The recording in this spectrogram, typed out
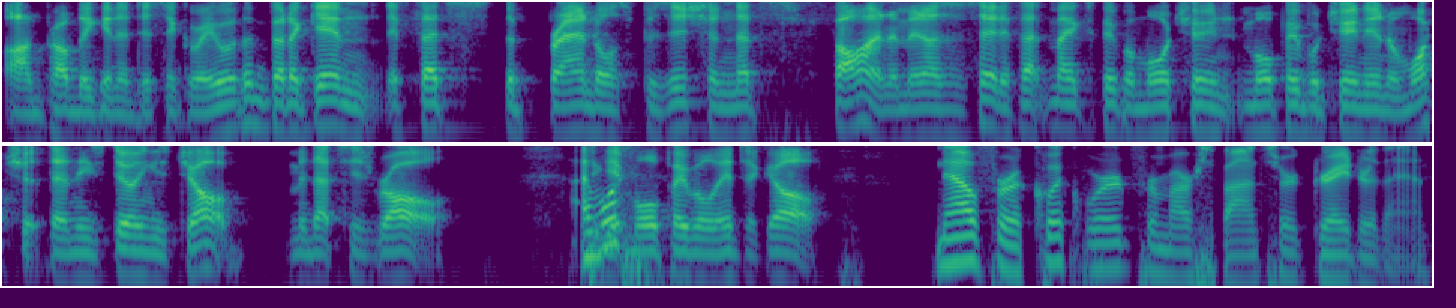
I'm probably going to disagree with him, but again, if that's the Brandel's position, that's fine. I mean, as I said, if that makes people more tune, more people tune in and watch it, then he's doing his job. I mean, that's his role to wa- get more people into golf. Now for a quick word from our sponsor, Greater Than.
